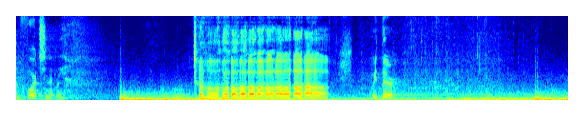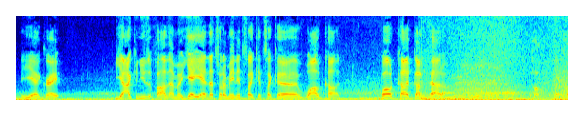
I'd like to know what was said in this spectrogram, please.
Unfortunately. Wait there. yeah, great. Yeah, I can use it for other ammo. Yeah, yeah, that's what I mean. It's like it's like a wild card. Wild card gunpowder. Oh,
